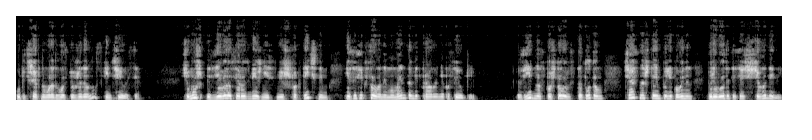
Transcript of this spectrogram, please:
у підшепному радгоспі вже давно скінчилося. Чому ж з'явилася розбіжність між фактичним і зафіксованим моментом відправлення посилки? Згідно з поштовим статутом, час на штемпелі повинен переводитися щогодини.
